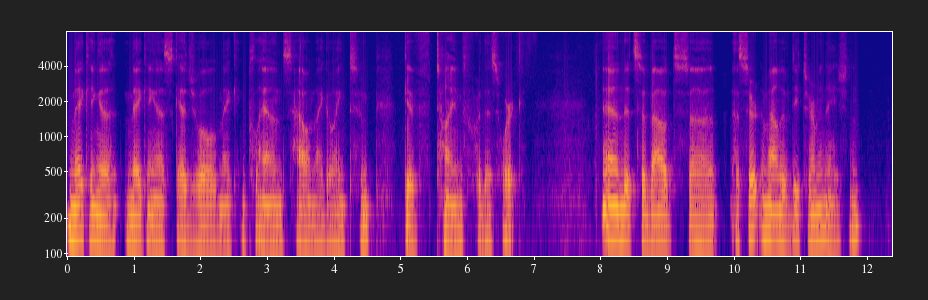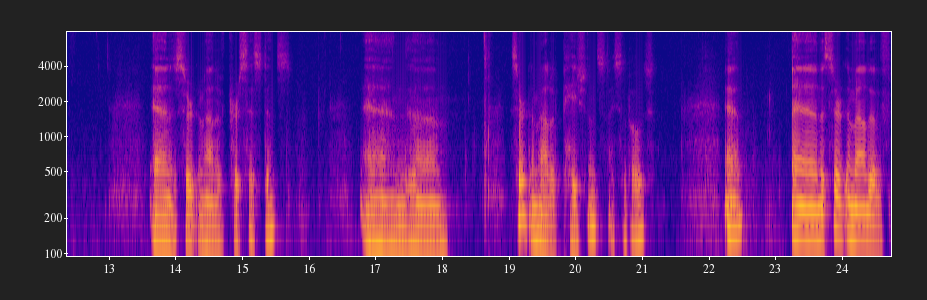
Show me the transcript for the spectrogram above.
making a making a schedule, making plans. How am I going to give time for this work. And it's about uh, a certain amount of determination and a certain amount of persistence and um, a certain amount of patience, I suppose, and, and a certain amount of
